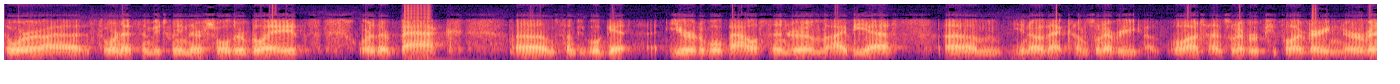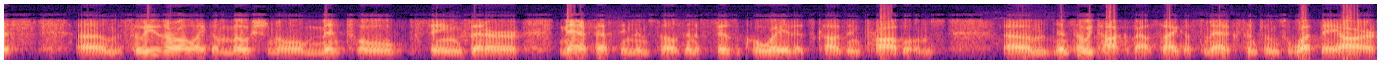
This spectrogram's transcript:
sore uh, soreness in between their shoulder blades or their back. Um, some people get irritable bowel syndrome, IBS. Um, you know that comes whenever you, a lot of times whenever people are very nervous. Um, so these are all like emotional, mental things that are manifesting themselves in a physical way that's causing problems. Um, and so we talk about psychosomatic symptoms, what they are,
